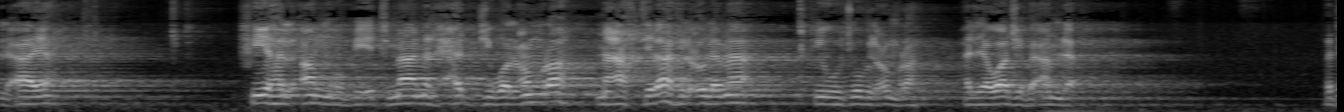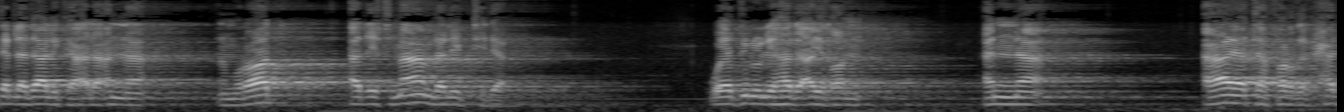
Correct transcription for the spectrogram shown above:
الآية فيها الأمر بإتمام الحج والعمرة مع اختلاف العلماء في وجوب العمرة هل هي واجبة أم لا. فدل ذلك على أن المراد الإتمام لا الابتداء. ويدل لهذا أيضا أن آية فرض الحج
